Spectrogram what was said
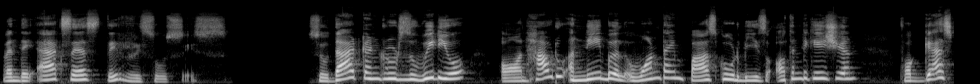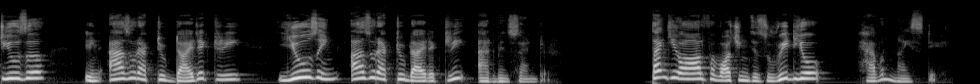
when they access the resources. So that concludes the video on how to enable one-time passcode based authentication for guest user in Azure Active Directory using Azure Active Directory Admin Center. Thank you all for watching this video. Have a nice day.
